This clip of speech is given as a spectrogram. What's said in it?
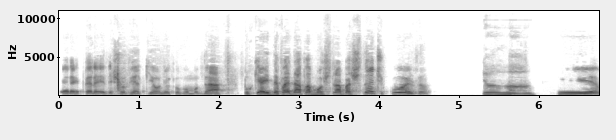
Pera aí, pera aí, deixa eu ver aqui onde é que eu vou mudar, porque aí vai dar para mostrar bastante coisa. Uhum. E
